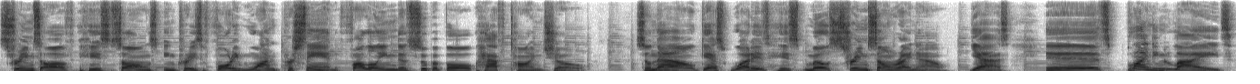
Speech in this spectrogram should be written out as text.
streams of his songs increased 41% following the Super Bowl halftime show. So now, guess what is his most streamed song right now? Yes, it's Blinding Lights.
